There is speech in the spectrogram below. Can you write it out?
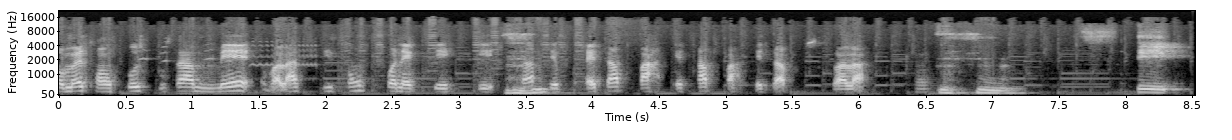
remettre en cause tout ça, mais voilà, qui sont connectés. Et ça, mhm. c'est étape par étape par étape, voilà. Mhm. Et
